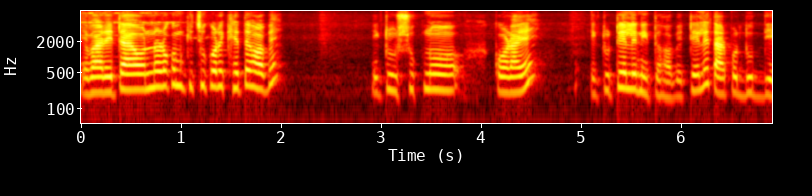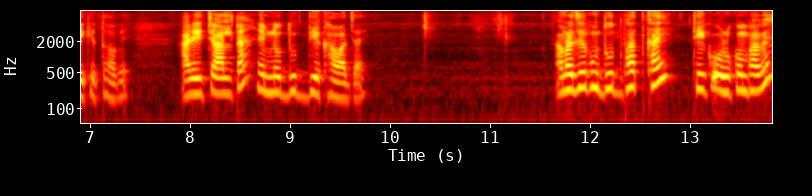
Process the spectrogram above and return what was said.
এবার এটা অন্যরকম কিছু করে খেতে হবে। একটু শুকনো কড়াইয়ে একটু টেলে নিতে হবে। টেলে তারপর দুধ দিয়ে খেতে হবে। আর এই চালটা এমনিও দুধ দিয়ে খাওয়া যায়। আমরা যেরকম দুধ ভাত খাই, ঠিক ওরকমভাবে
